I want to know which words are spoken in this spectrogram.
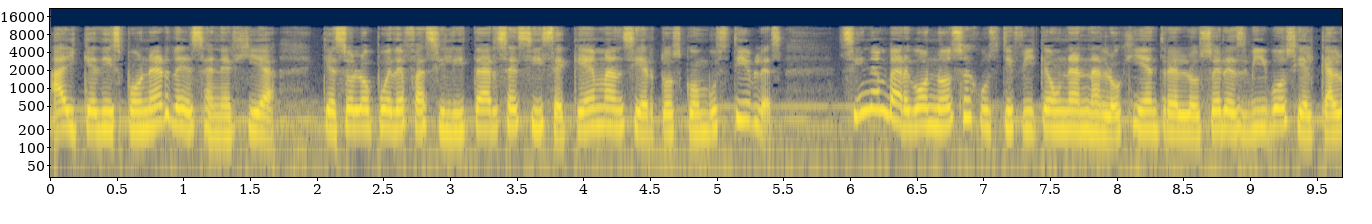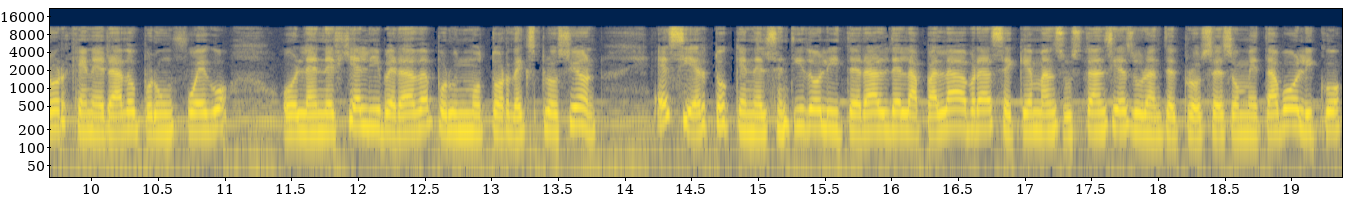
hay que disponer de esa energía, que solo puede facilitarse si se queman ciertos combustibles. Sin embargo, no se justifica una analogía entre los seres vivos y el calor generado por un fuego o la energía liberada por un motor de explosión. Es cierto que en el sentido literal de la palabra se queman sustancias durante el proceso metabólico,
